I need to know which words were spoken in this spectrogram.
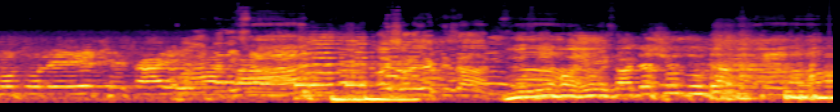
বোতলে ঠেকায় মনে হয় গাজা শুধু ডাকছে আমার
